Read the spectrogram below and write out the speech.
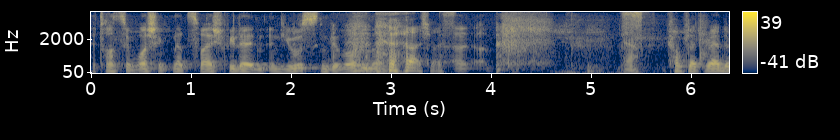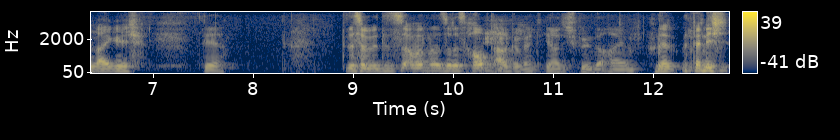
Ja, trotzdem, Washington hat zwei Spiele in, in Houston gewonnen. ja, ich weiß. Äh, äh, ja. komplett random eigentlich. Ja. Das, das, ist aber immer so das Hauptargument. Ja, die spielen daheim. Ja, wenn, ich,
